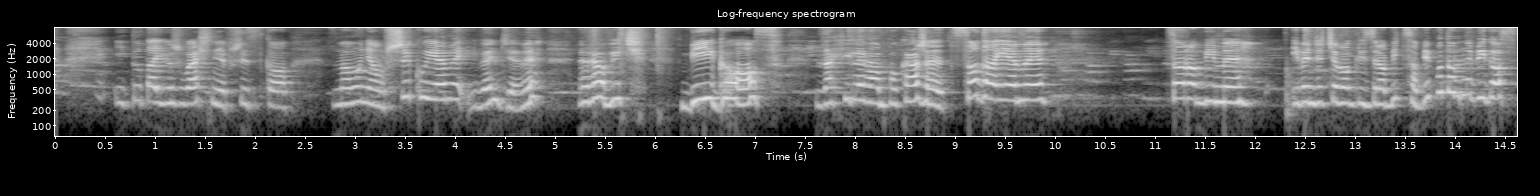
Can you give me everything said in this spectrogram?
I tutaj już właśnie wszystko z mamunią szykujemy i będziemy robić bigos. Za chwilę Wam pokażę, co dajemy, co robimy i będziecie mogli zrobić sobie podobny bigos.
